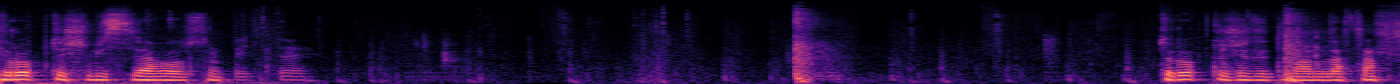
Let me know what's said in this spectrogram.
Drop dışı bir silah olsun. Bekle. Drop dışı dedim Allah'tan.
